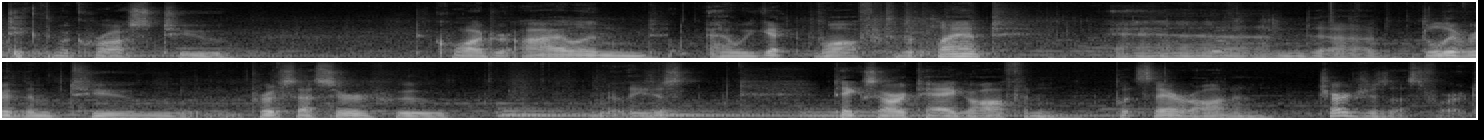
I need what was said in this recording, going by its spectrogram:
take them across to, to Quadra Island and we get them off to the plant and uh, deliver them to processor who really just takes our tag off and puts their on and charges us for it.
